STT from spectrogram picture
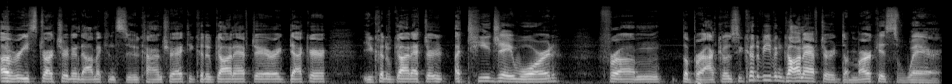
a restructured Ndamukong Suh contract, you could have gone after Eric Decker. You could have gone after a TJ Ward from the Broncos. You could have even gone after Demarcus Ware.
